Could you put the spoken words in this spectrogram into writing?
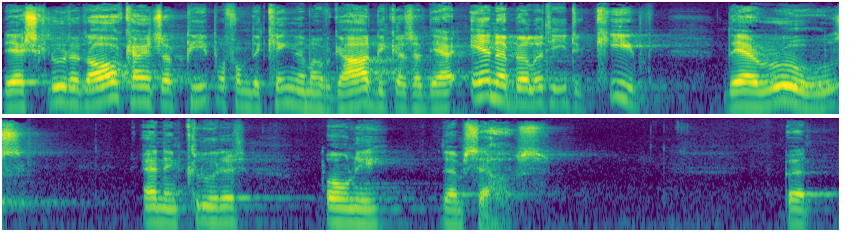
They excluded all kinds of people from the kingdom of God because of their inability to keep their rules and included only themselves. But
